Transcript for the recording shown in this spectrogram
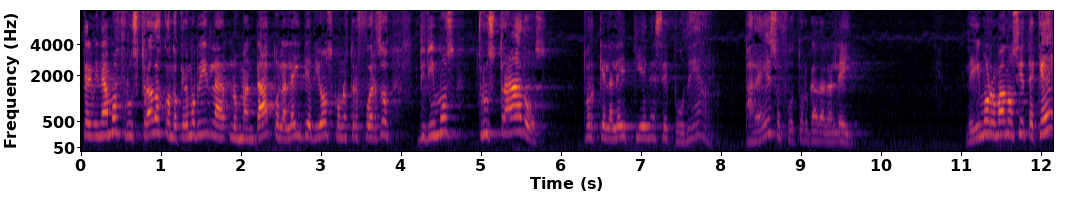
terminamos frustrados cuando queremos vivir los mandatos, la ley de Dios con nuestro esfuerzo. Vivimos frustrados porque la ley tiene ese poder. Para eso fue otorgada la ley. Leímos Romanos 7, ¿qué?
